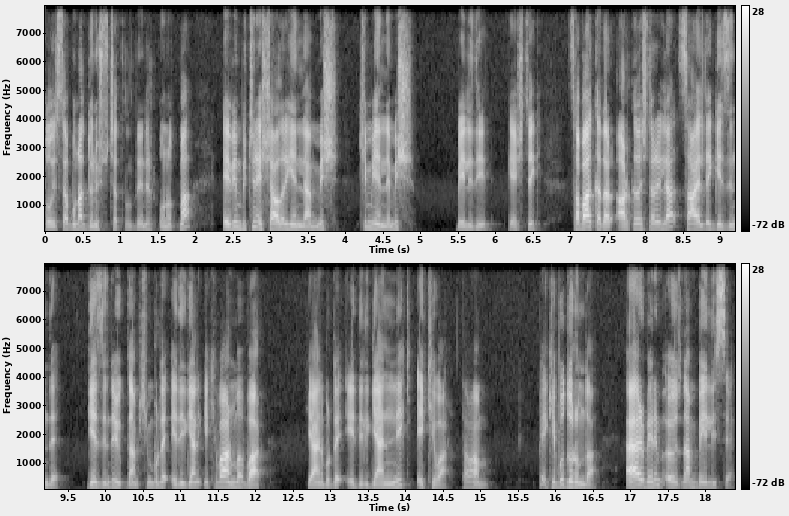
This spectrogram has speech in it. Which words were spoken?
Dolayısıyla buna dönüşlü çatılı denir. Unutma. Evin bütün eşyaları yenilenmiş. Kim yenilemiş? Belli değil. Geçtik. Sabaha kadar arkadaşlarıyla sahilde gezindi. Gezindi yüklem. Şimdi burada edilgenlik eki var mı? Var. Yani burada edilgenlik eki var. Tamam mı? Peki bu durumda eğer benim öznem belliyse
